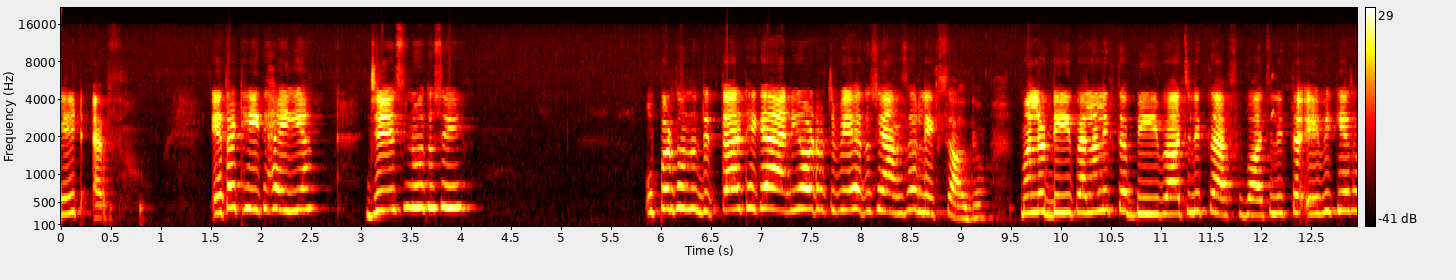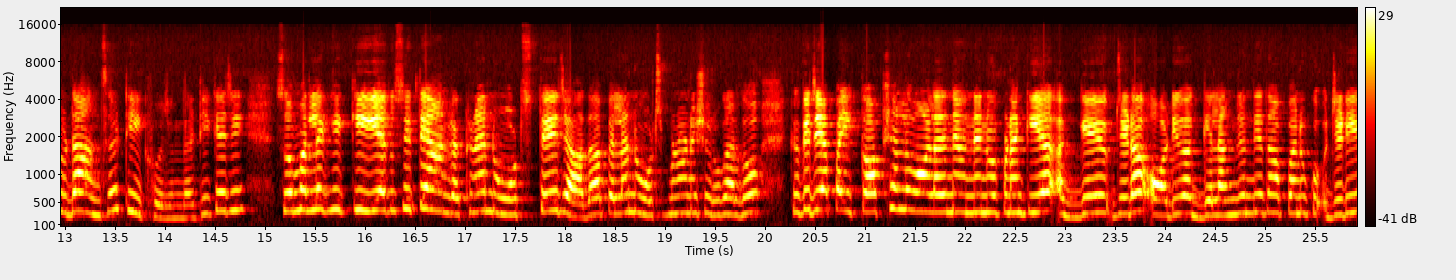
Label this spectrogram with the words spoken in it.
8 ਐਫ ਇਹ ਤਾਂ ਠੀਕ ਹੈ ਹੀ ਆ ਜੇ ਇਸ ਨੂੰ ਤੁਸੀਂ ਉੱਪਰ ਤੁਹਾਨੂੰ ਦਿੱਤਾ ਹੈ, ਠੀਕ ਹੈ? ਐਨੀ ਆਰਡਰ 'ਚ ਵੀ ਇਹ ਤੁਸੀਂ ਆਨਸਰ ਲਿਖ ਸਕਦੇ ਹੋ। ਮੰਨ ਲਓ ਡੀ ਪਹਿਲਾਂ ਲਿਖਤਾ ਬੀ ਬਾਅਦ 'ਚ ਲਿਖਤਾ ਐਫ ਬਾਅਦ 'ਚ ਲਿਖਤਾ, ਇਹ ਵੀ ਕੀ ਹੈ? ਤੁਹਾਡਾ ਆਨਸਰ ਠੀਕ ਹੋ ਜਾਂਦਾ, ਠੀਕ ਹੈ ਜੀ? ਸੋ ਮਤਲਬ ਕਿ ਕੀ ਹੈ? ਤੁਸੀਂ ਧਿਆਨ ਰੱਖਣਾ ਨੋਟਸ ਤੇ ਜ਼ਿਆਦਾ ਪਹਿਲਾਂ ਨੋਟਸ ਬਣਾਉਣੇ ਸ਼ੁਰੂ ਕਰ ਦਿਓ, ਕਿਉਂਕਿ ਜੇ ਆਪਾਂ ਇੱਕ ਆਪਸ਼ਨ ਲਵਾਉਣ ਲੱਗਦੇ ਨੇ, ਉਹਨਾਂ ਨੂੰ ਆਪਣਾ ਕੀ ਹੈ ਅੱਗੇ ਜਿਹੜਾ ਆਡੀਓ ਅੱਗੇ ਲੰਘ ਜਾਂਦੀ ਹੈ ਤਾਂ ਆਪਾਂ ਨੂੰ ਜਿਹੜੀ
